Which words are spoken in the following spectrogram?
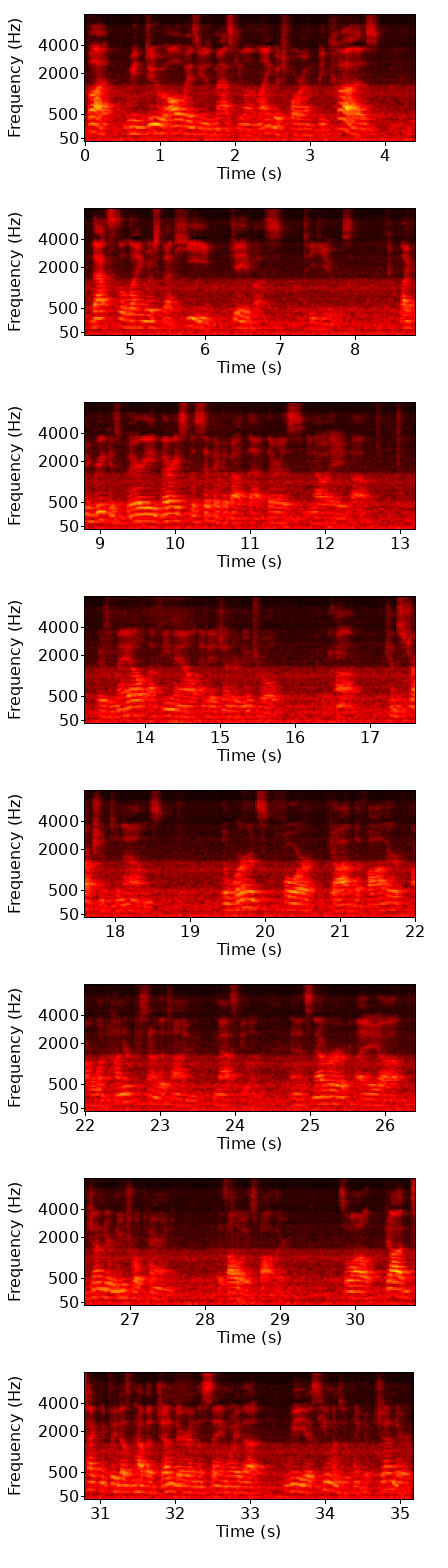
But we do always use masculine language for him because that's the language that he gave us to use. Like the Greek is very, very specific about that. There is, you know, a uh, there's a male, a female, and a gender neutral uh, construction to nouns. The words for God the Father are 100% of the time masculine, and it's never a uh, gender neutral parent. It's always father. So while God technically doesn't have a gender in the same way that we as humans would think of gender,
